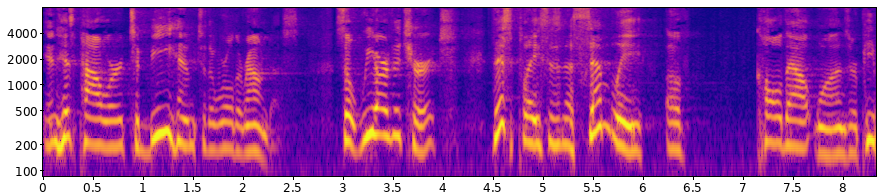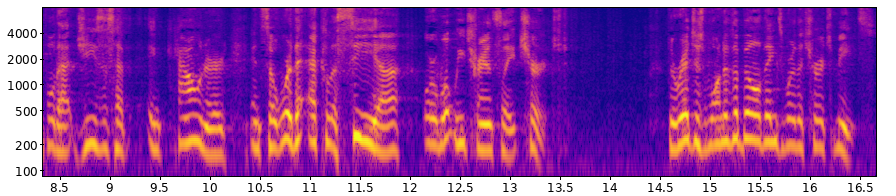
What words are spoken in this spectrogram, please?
in his power to be him to the world around us. So we are the church. This place is an assembly of called out ones or people that Jesus have encountered. And so we're the ecclesia, or what we translate church. The Ridge is one of the buildings where the church meets.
